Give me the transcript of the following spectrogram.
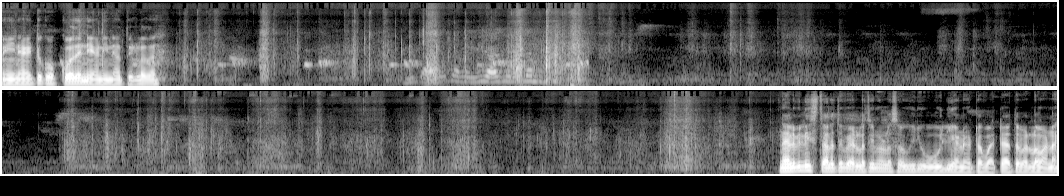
മെയിനായിട്ട് കൊക്കോ തന്നെയാണ് ഇതിനകത്തുള്ളത്. നിലവിൽ ഈ സ്ഥലത്ത് വെള്ളത്തിനുള്ള സൗകര്യം ഓലിയാണ് കേട്ടോ പറ്റാത്ത വെള്ളമാണ്.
